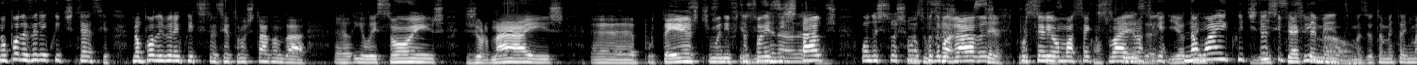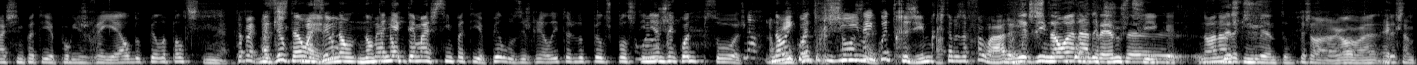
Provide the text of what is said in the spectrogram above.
Não pode haver equidistância. Não pode haver equidistância entre um Estado onde há uh, eleições, jornais, uh, protestos, manifestações e Estados onde as pessoas são apedrejadas por serem homossexuais. Não, sei não há equidistância isso, Certamente, possível. mas eu também tenho mais simpatia por Israel do que pela Palestina. Também, mas a questão eu, mas é, eu, não, não tenho não... É que ter mais simpatia pelos israelitas do que pelos palestinianos mas... enquanto pessoas. Não, não, não é enquanto, enquanto regime. É enquanto regime que estamos a falar. E a não há nada que justifica. Não há nada que momento. Deixa-me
